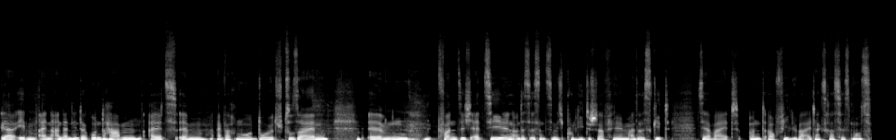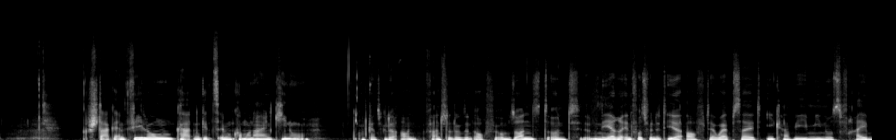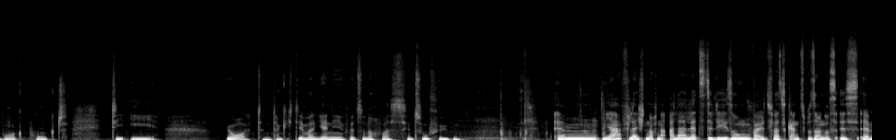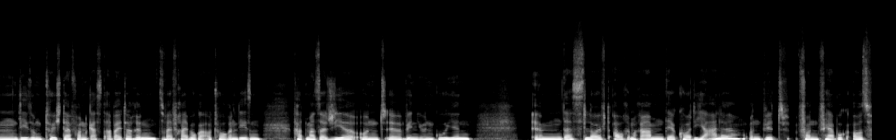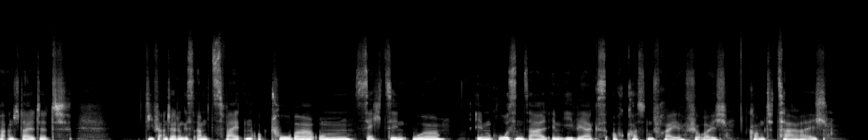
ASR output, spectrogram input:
äh, ja, eben einen anderen Hintergrund haben, als ähm, einfach nur deutsch zu sein, ähm, von sich erzählen. Und es ist ein ziemlich politischer Film. Also es geht sehr weit und auch viel über Alltagsrassismus starke Empfehlung. Karten gibt es im kommunalen Kino. Und ganz viele Veranstaltungen sind auch für umsonst. Und nähere Infos findet ihr auf der Website ikw-freiburg.de. Ja, dann danke ich dir mal, Jenny. Willst du noch was hinzufügen? Ähm, ja, vielleicht noch eine allerletzte Lesung, weil es was ganz Besonderes ist. Ähm, Lesung Töchter von Gastarbeiterinnen. Zwei mhm. Freiburger Autorinnen lesen, Fatma Sajir und äh, Vinyun Nguyen. Ähm, das läuft auch im Rahmen der Kordiale und wird von Fairburg aus veranstaltet. Die Veranstaltung ist am 2. Oktober um 16 Uhr im großen Saal im E-Werks, auch kostenfrei für euch kommt zahlreich.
